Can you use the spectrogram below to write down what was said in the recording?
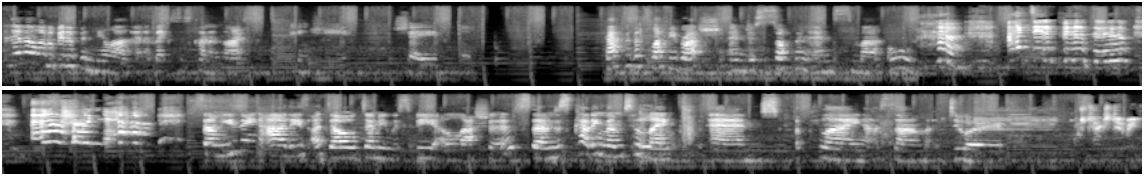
And then a little bit of vanilla and it makes this kind of nice pinky shade. Back with a fluffy brush and just soften and smudge. Oh. Oh no. So I'm using uh, these Ardell Demi Wispy lashes. So I'm just cutting them to length and applying some Duo. Who's texting me?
